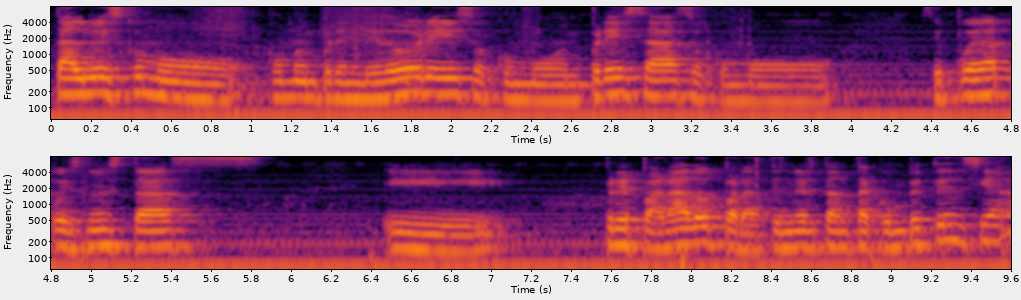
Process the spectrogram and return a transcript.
tal vez como, como emprendedores o como empresas o como se pueda, pues no estás eh, preparado para tener tanta competencia,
